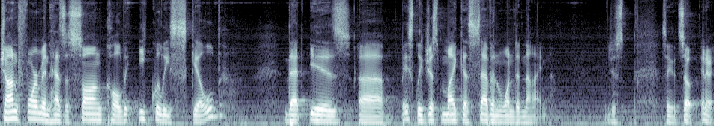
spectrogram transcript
Jon Foreman has a song called "Equally Skilled," that is uh, basically just Micah seven one to nine. Just sing it. So anyway,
